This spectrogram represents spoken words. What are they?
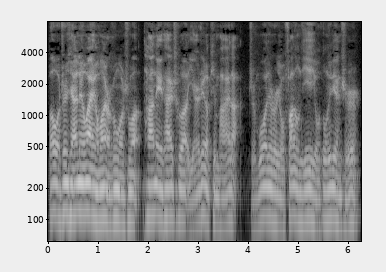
包括之前另外一个网友跟我说，他那台车也是这个品牌的。只不过就是有发动机，有动力电池，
